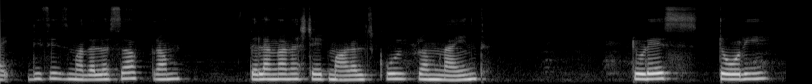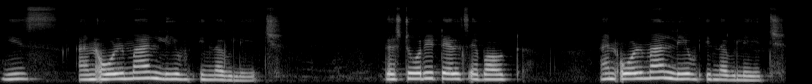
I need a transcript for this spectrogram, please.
Hi, this is Madalasa from Telangana State Model School from 9th. Today's story is An old man lived in the village. The story tells about an old man lived in the village.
